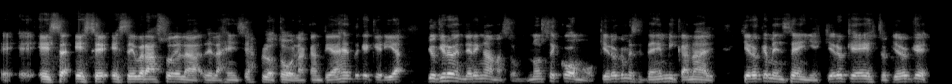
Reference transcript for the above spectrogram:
e, e, ese, ese, ese brazo de la, de la agencia explotó. La cantidad de gente que quería, yo quiero vender en Amazon, no sé cómo, quiero que me estén en mi canal, quiero que me enseñes, quiero que esto, quiero que...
